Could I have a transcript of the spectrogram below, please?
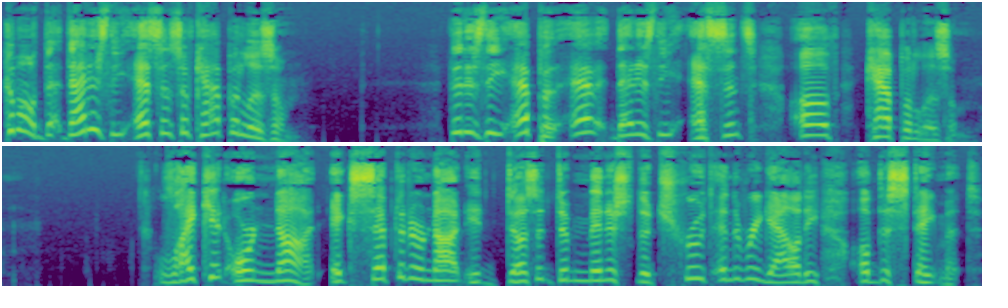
Come on, that, that is the essence of capitalism. That is the epi- that is the essence of capitalism like it or not, accept it or not, it doesn't diminish the truth and the reality of the statement.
